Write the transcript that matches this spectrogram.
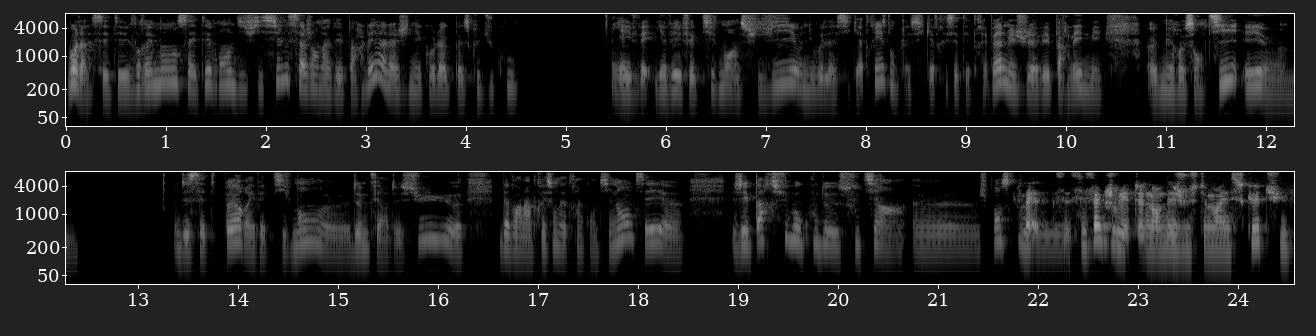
voilà, c'était vraiment, ça a été vraiment difficile. Ça, j'en avais parlé à la gynécologue parce que du coup, il y, avait, effectivement un suivi au niveau de la cicatrice. Donc la cicatrice était très belle, mais je lui avais parlé de mes, mes ressentis et de cette peur, effectivement, de me faire dessus, d'avoir l'impression d'être incontinente. Et j'ai pas reçu beaucoup de soutien. Hein. je pense bah, que. c'est ça que je voulais te demander justement. Est-ce que tu.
